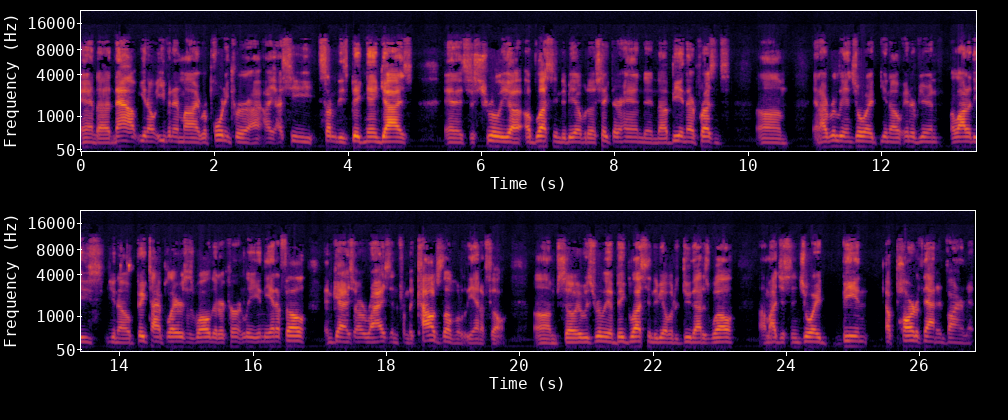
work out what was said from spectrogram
And uh, now, you know, even in my reporting career, I, I, see some of these big name guys, and it's just truly a, a blessing to be able to shake their hand and uh, be in their presence. Um, and I really enjoyed, you know, interviewing a lot of these, you know, big time players as well that are currently in the NFL and guys are rising from the college level to the NFL. Um, so it was really a big blessing to be able to do that as well. Um, I just enjoyed being a part of that environment,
